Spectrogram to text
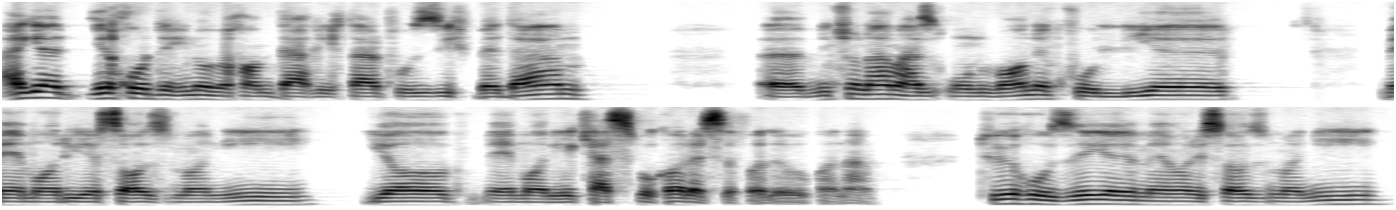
اگر یه خورده اینو بخوام دقیق تر توضیح بدم می‌تونم از عنوان کلی معماری سازمانی یا معماری کسب و کار استفاده بکنم. توی حوزه معماری سازمانی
